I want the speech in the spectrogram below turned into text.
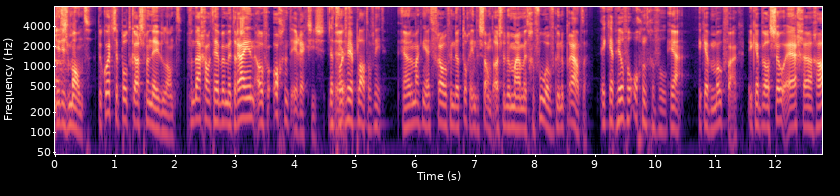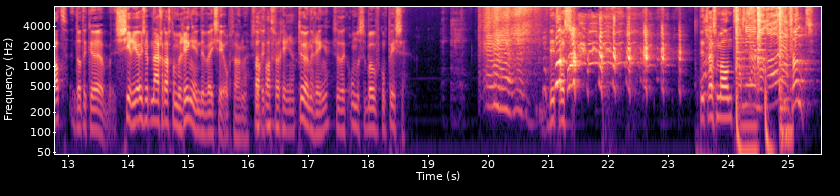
Dit is Mand, de kortste podcast van Nederland. Vandaag gaan we het hebben met Ryan over ochtenderecties. Dat Eh, wordt weer plat, of niet? Ja, dat maakt niet uit. Vrouwen vinden dat toch interessant. Als we er maar met gevoel over kunnen praten. Ik heb heel veel ochtendgevoel. Ja, ik heb hem ook vaak. Ik heb wel zo erg eh, gehad dat ik eh, serieus heb nagedacht om ringen in de wc op te hangen. Zodat Wacht, ik wat voor ringen? turnringen, zodat ik ondersteboven kon pissen. Dit was... Dit was Mand. Want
